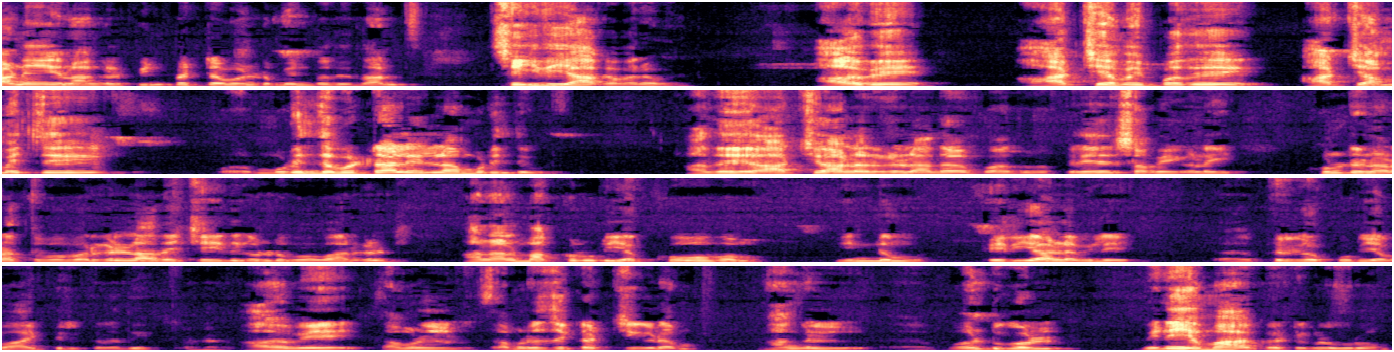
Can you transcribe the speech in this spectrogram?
ஆணையை நாங்கள் பின்பற்ற வேண்டும் என்பதுதான் செய்தியாக வர வேண்டும். ஆகவே ஆட்சி அமைப்பது ஆட்சி அமைத்து முடிந்துவிட்டால் எல்லாம் முடிந்துவிடும். அது ஆட்சியாளர்கள் அதை பிரதேச சபைகளை கொண்டு நடத்துபவர்கள் அதை செய்து கொண்டு போவார்கள். ஆனால் மக்களுடைய கோபம் இன்னும் பெரிய அளவிலே பெருகக்கூடிய வாய்ப்பு இருக்கிறது. ஆகவே தமிழ் தமிழரசு கட்சியிடம் நாங்கள் வேண்டுகோள் வினயமாக கேட்டுக்கொள்கிறோம்.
